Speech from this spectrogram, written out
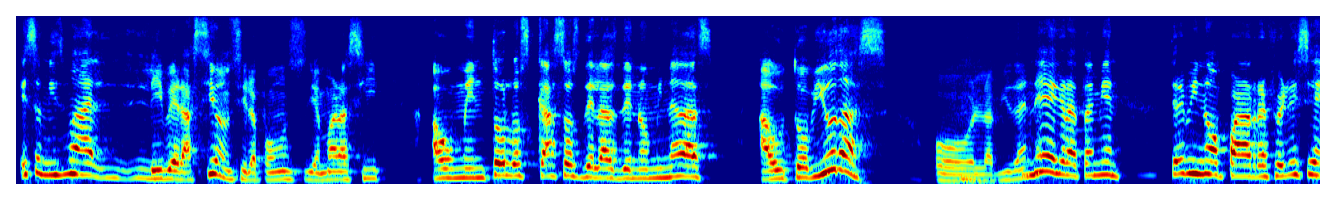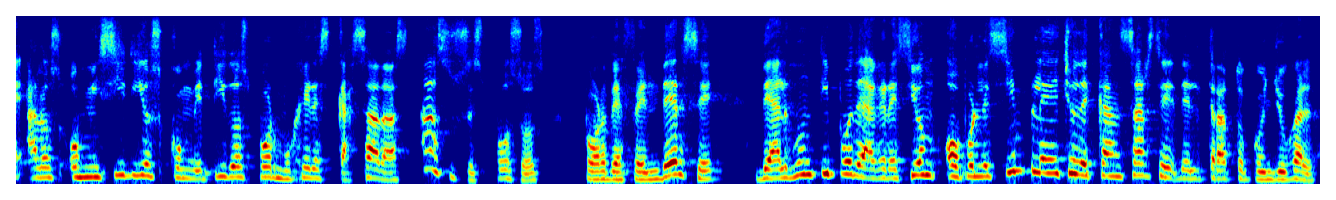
Esa misma liberación, si la podemos llamar así, aumentó los casos de las denominadas autoviudas o la viuda negra también, terminó para referirse a los homicidios cometidos por mujeres casadas a sus esposos por defenderse de algún tipo de agresión o por el simple hecho de cansarse del trato conyugal,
